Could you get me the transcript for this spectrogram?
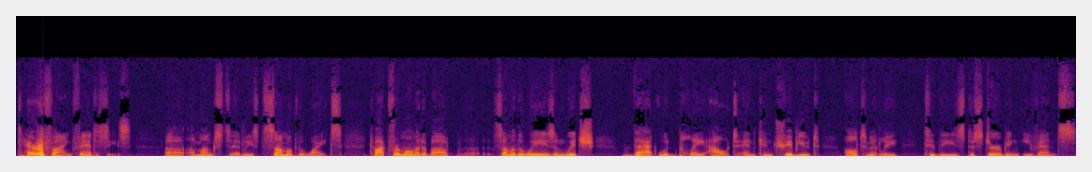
terrifying fantasies uh, amongst at least some of the whites talk for a moment about uh, some of the ways in which that would play out and contribute ultimately to these disturbing events?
